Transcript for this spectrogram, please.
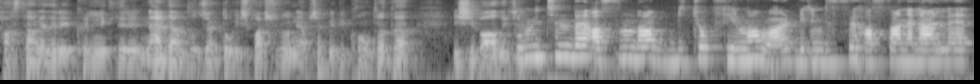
Hastaneleri, klinikleri nereden bulacak da o iş başvurularını yapacak ve bir kontrata işi bağlayacak? Bunun içinde aslında birçok firma var. Birincisi hastanelerle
